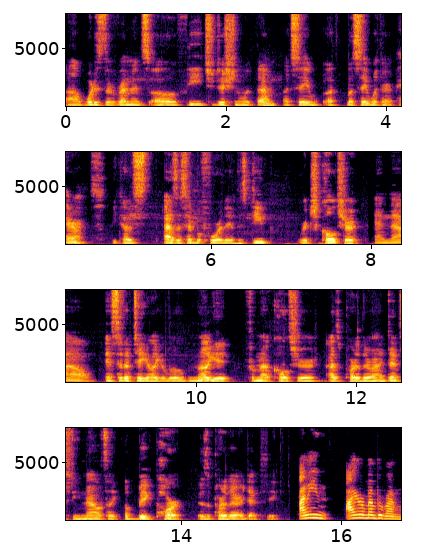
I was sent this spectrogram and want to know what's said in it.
Uh, what is the remnants of the tradition with them? Let's say, uh, let's say with our parents, because as I said before, they have this deep, rich culture, and now instead of taking like a little nugget from that culture as part of their own identity, now it's like a big part as a part of their identity. I mean, I remember my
